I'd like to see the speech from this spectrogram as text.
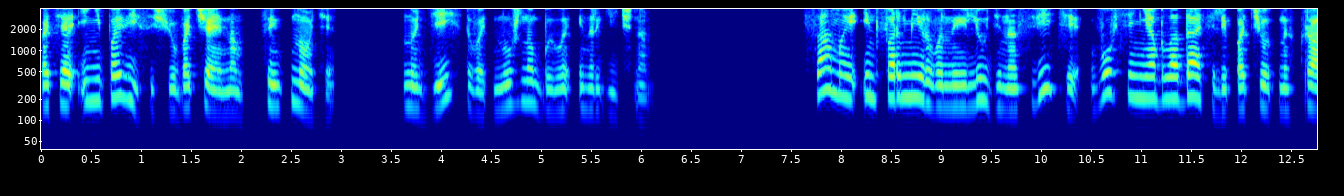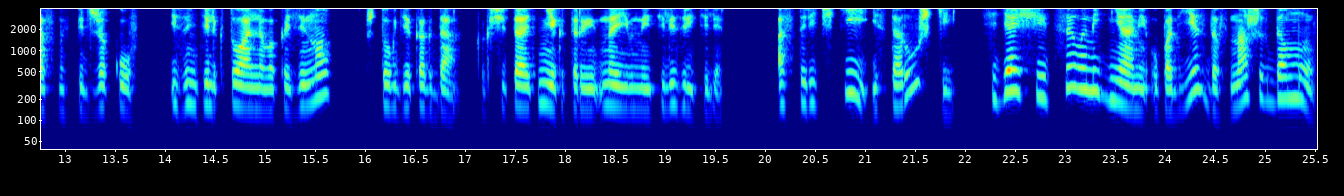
хотя и не повис еще в отчаянном центноте. Но действовать нужно было энергично. Самые информированные люди на свете вовсе не обладатели почетных красных пиджаков из интеллектуального казино «Что, где, когда», как считают некоторые наивные телезрители, а старички и старушки, сидящие целыми днями у подъездов наших домов.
